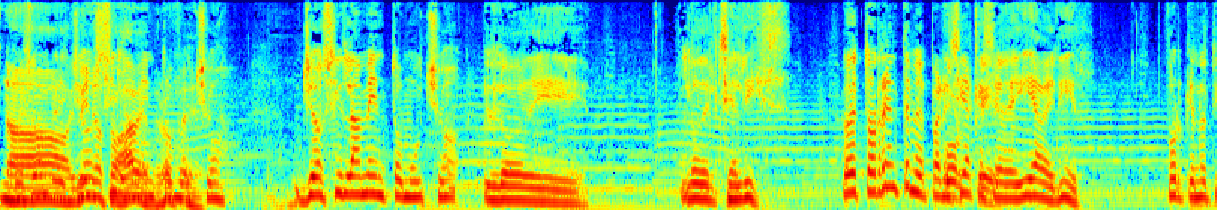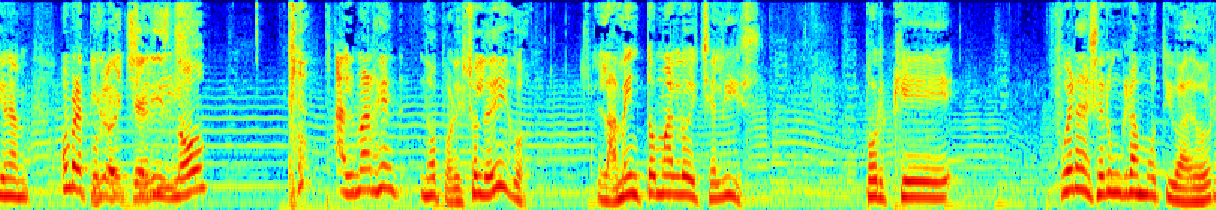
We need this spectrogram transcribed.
No, pues hombre, yo sí suave, lamento profe. mucho, yo sí lamento mucho lo de lo del Chelis. Lo de Torrente me parecía ¿Por que se veía venir. Porque no tiene. Hombre, Y porque lo de Chelis no. Al margen, no, por eso le digo, lamento más lo de Chelis, porque fuera de ser un gran motivador,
